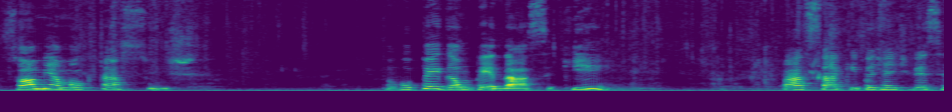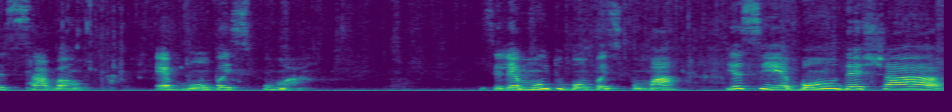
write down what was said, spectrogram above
Só a minha mão que tá suja. Então, vou pegar um pedaço aqui, passar aqui pra gente ver se esse sabão é bom pra espumar. Se ele é muito bom pra espumar. E assim, é bom deixar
